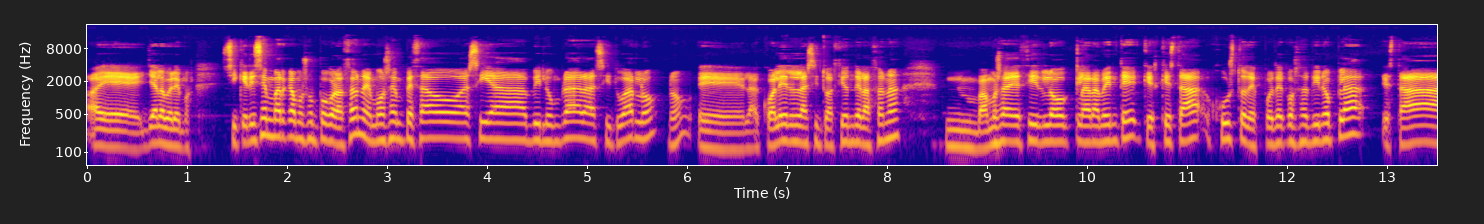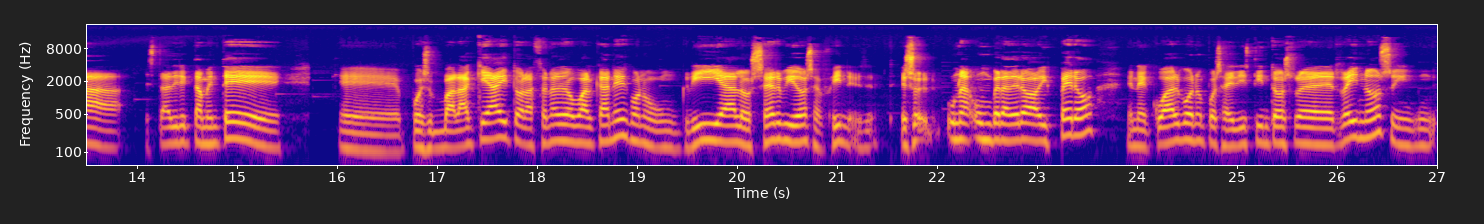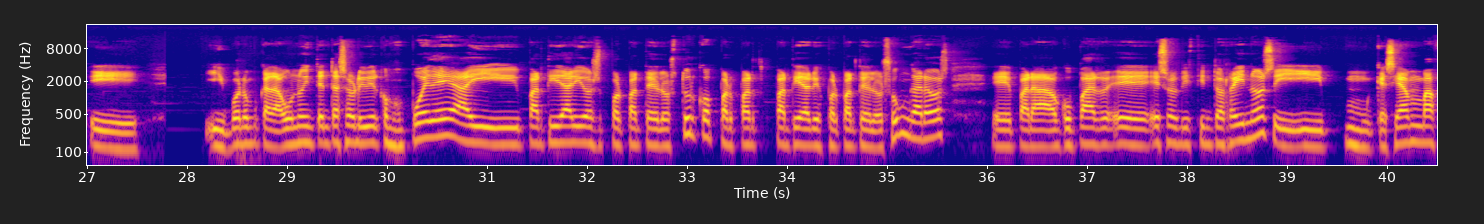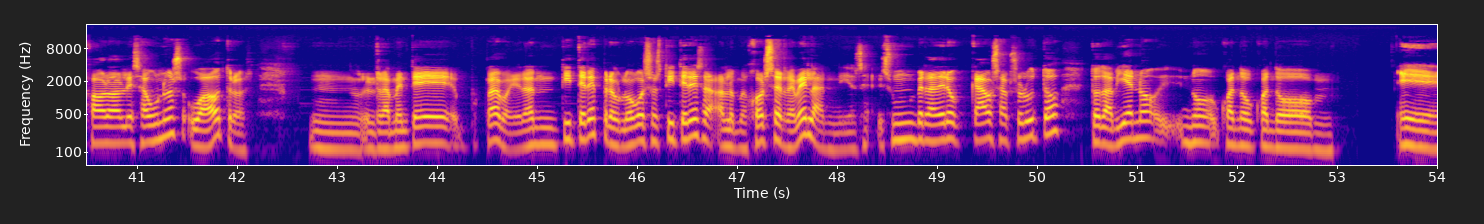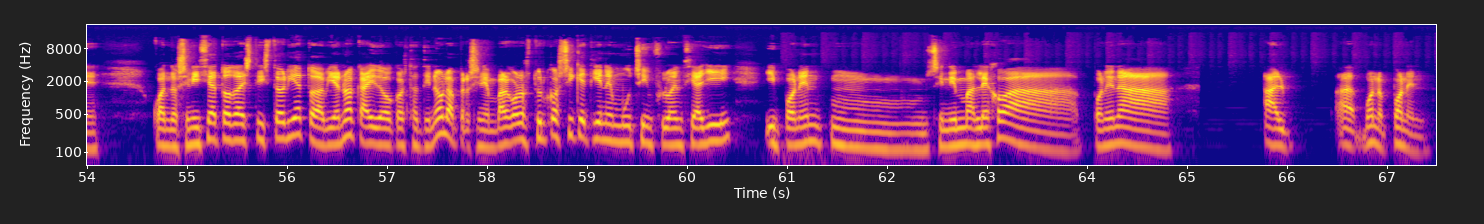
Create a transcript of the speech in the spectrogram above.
eh, ya lo veremos. Si queréis enmarcamos un poco la zona. Hemos empezado así a vislumbrar, a situarlo, ¿no? Eh, la, ¿Cuál era la situación de la zona? Mm, vamos a decirlo claramente, que es que está justo después de Constantinopla, está, está directamente... Eh, pues Valaquia y toda la zona de los Balcanes, bueno, Hungría, los serbios, en fin, es un verdadero avispero en el cual, bueno, pues hay distintos reinos y y bueno, cada uno intenta sobrevivir como puede. Hay partidarios por parte de los turcos, partidarios por parte de los húngaros, eh, para ocupar eh, esos distintos reinos y, mm, que sean más favorables a unos o a otros. Mm, realmente, claro, eran títeres, pero luego esos títeres a, lo mejor se rebelan. es un verdadero caos absoluto. Todavía no, cuando, cuando eh, cuando se inicia toda esta historia todavía no ha caído Constantinopla, pero sin embargo los turcos sí que tienen mucha influencia allí y ponen, mm, sin ir más lejos, a, ponen a, al... bueno, ponen...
